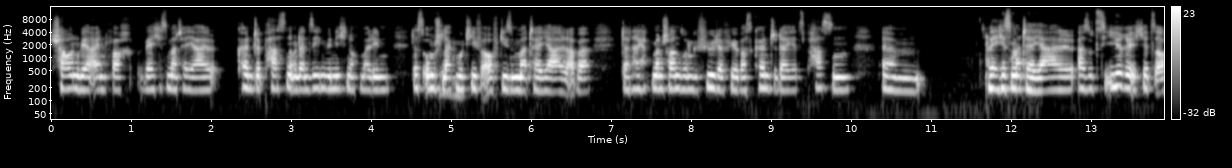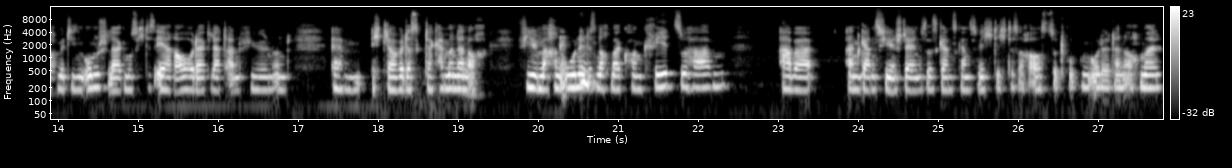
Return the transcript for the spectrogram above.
schauen wir einfach, welches Material könnte passen und dann sehen wir nicht nochmal den, das Umschlagmotiv auf diesem Material, aber dann hat man schon so ein Gefühl dafür, was könnte da jetzt passen, ähm, welches Material assoziiere ich jetzt auch mit diesem Umschlag, muss ich das eher rau oder glatt anfühlen und ähm, ich glaube, dass, da kann man dann auch viel machen, ohne das nochmal konkret zu haben. Aber an ganz vielen Stellen ist es ganz, ganz wichtig, das auch auszudrucken oder dann auch mal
